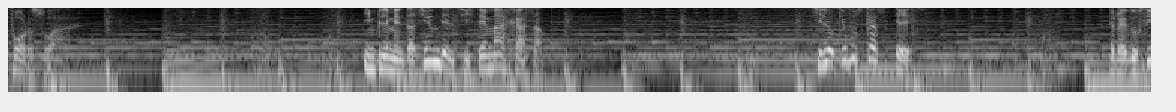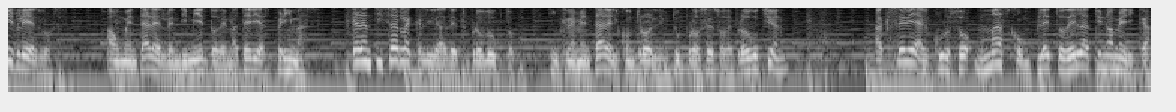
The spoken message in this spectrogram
Forsua. Implementación del sistema HACCP. Si lo que buscas es reducir riesgos, aumentar el rendimiento de materias primas, garantizar la calidad de tu producto, incrementar el control en tu proceso de producción, accede al curso más completo de Latinoamérica,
